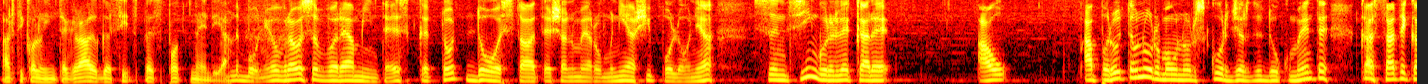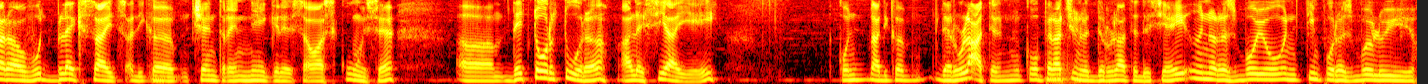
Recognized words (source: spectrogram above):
Articolul integral găsiți pe Spot Media. Bun, eu vreau să vă reamintesc că tot două state, și anume România și Polonia, sunt singurele care au apărut în urma unor scurgeri de documente ca state care au avut black sites, adică centre negre sau ascunse uh, de tortură ale CIA, con- adică derulate, nu, cu operațiunile derulate de CIA în războiul, în timpul războiului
